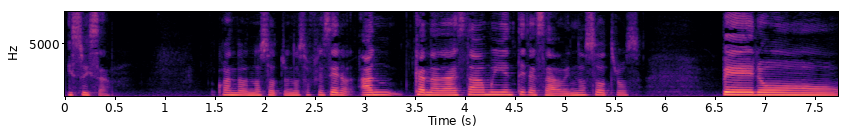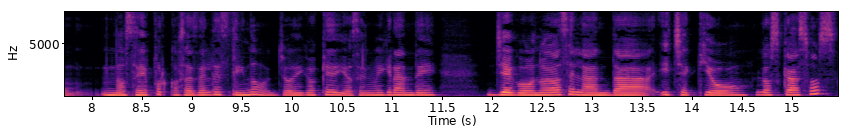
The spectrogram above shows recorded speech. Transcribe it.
y Suiza. Cuando nosotros nos ofrecieron, An- Canadá estaba muy interesado en nosotros, pero no sé, por cosas del destino, yo digo que Dios es muy grande. Llegó Nueva Zelanda y chequeó los casos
